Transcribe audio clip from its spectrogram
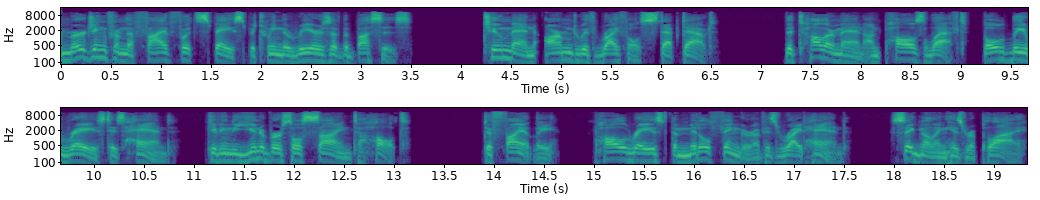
Emerging from the five foot space between the rears of the buses, two men armed with rifles stepped out. The taller man on Paul's left boldly raised his hand, giving the universal sign to halt. Defiantly, Paul raised the middle finger of his right hand, signaling his reply.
